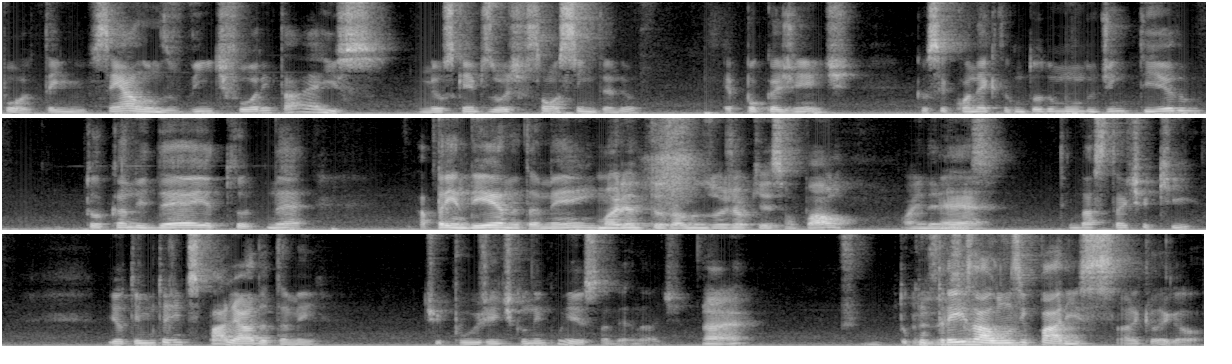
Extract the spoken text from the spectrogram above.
Pô, tem 100 alunos, 20 forem, tá, é isso. Meus camps hoje são assim, entendeu? É pouca gente, que você conecta com todo mundo o dia inteiro, trocando ideia, né? Aprendendo também. A maioria dos teus alunos hoje é o quê? São Paulo? Ou ainda é É. Tem bastante aqui. E eu tenho muita gente espalhada também. Tipo, gente que eu nem conheço, na verdade. Ah, é? Tô com três alunos em Paris. Olha que legal.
